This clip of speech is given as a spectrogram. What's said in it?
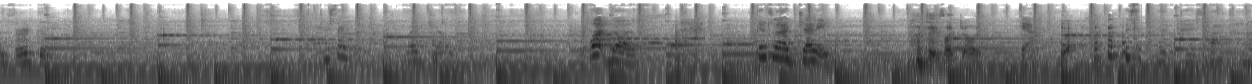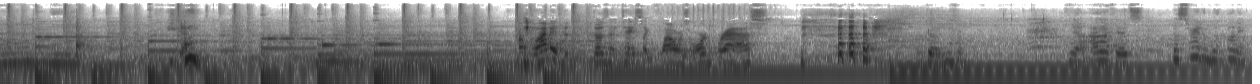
It's very good. Tastes like red jello. What does? Tastes like jelly. It tastes like jelly. Yeah. Yeah. This is, it tastes like honey. yeah. I'm glad it doesn't taste like flowers or grass. Good. yeah, I like it. It's, it's sweet and honey.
